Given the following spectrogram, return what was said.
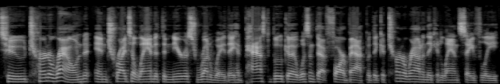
to turn around and try to land at the nearest runway. They had passed Buka, it wasn't that far back, but they could turn around and they could land safely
